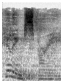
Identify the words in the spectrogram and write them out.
Killing spree.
